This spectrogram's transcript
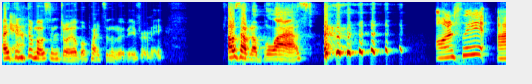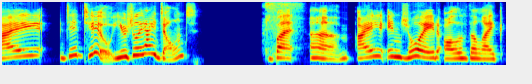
I Yeah. think the most enjoyable parts of the movie for me. I was having a blast. Honestly, I did too. Usually I don't. But um I enjoyed all of the like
